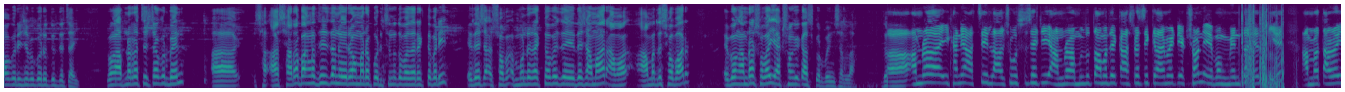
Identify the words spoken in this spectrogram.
নগর হিসেবে গড়ে তুলতে চাই। এবং আপনারা চেষ্টা করবেন আর সারা বাংলাদেশ যেন এরকম আমরা পরিচ্ছন্নতা বজায় রাখতে পারি, এদেশ মনে রাখতে হবে যে এদেশ আমার আমাদের সবার এবং আমরা সবাই একসঙ্গে কাজ করব ইনশাল্লাহ। আমরা এখানে আছি লাল সবুজ সোসাইটি। আমরা মূলত আমাদের কাজ রয়েছে ক্লাইমেট অ্যাকশন এবং মেন্টাল হেলথ নিয়ে। আমরা তারই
